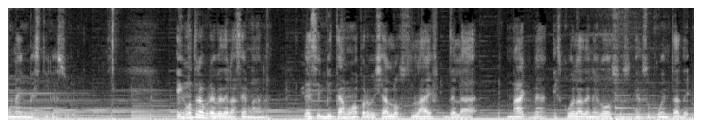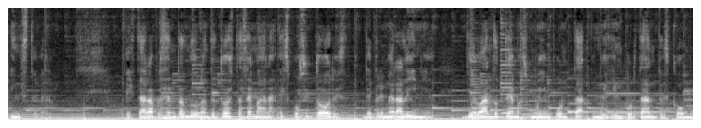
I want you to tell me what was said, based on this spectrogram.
una investigación. En otra breve de la semana, les invitamos a aprovechar los live de la Magna Escuela de Negocios en su cuenta de Instagram. Estará presentando durante toda esta semana expositores de primera línea llevando temas muy, muy importantes como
